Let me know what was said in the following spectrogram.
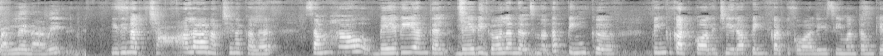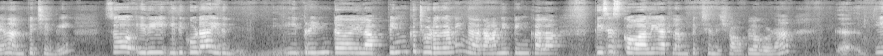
పనులేనా అవి? ఇది నాకు చాలా నచ్చిన కలర్. సంహౌ బేబీ అని తెల్ బేబీ గర్ల్ అని తెలిసిన తర్వాత పింక్ పింక్ కట్టుకోవాలి చీర పింక్ కట్టుకోవాలి సీమంతంకి అని అనిపించింది. సో ఇది ఇది కూడా ఇది ఈ ప్రింట్ ఇలా పింక్ చూడగానే ఇంకా రాణి పింక్ అలా తీసేసుకోవాలి అట్లా అనిపించింది షాప్లో కూడా. ఈ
